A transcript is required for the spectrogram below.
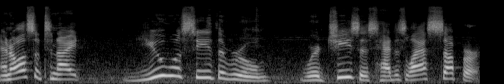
And also tonight, you will see the room where Jesus had his Last Supper.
